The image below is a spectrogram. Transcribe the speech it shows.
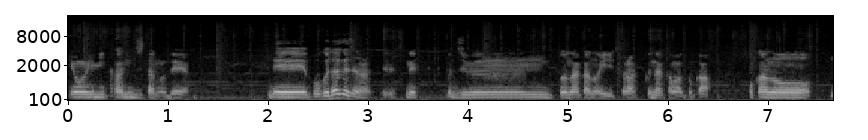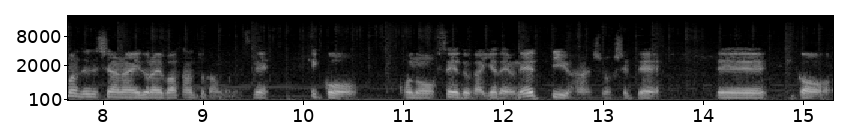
要因に感じたので、で、僕だけじゃなくてですね、自分と仲のいいトラック仲間とか、他の、まあ、全然知らないドライバーさんとかもですね、結構、この制度が嫌だよねっていう話をしてて、で、結構、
